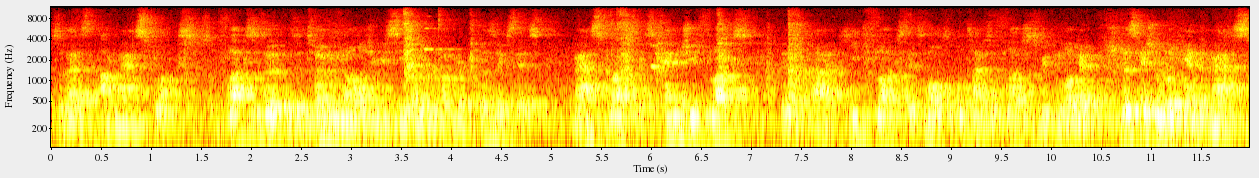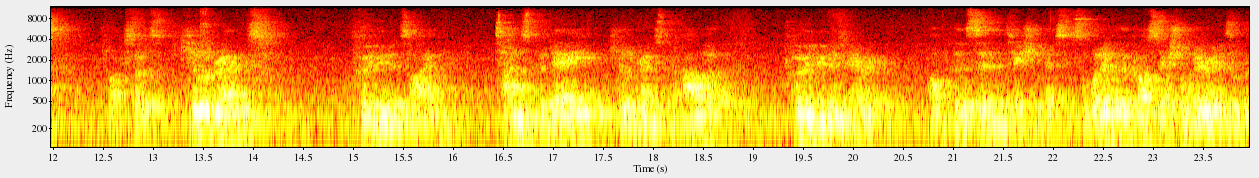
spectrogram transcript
So that's our mass flux. So flux is a, is a terminology we see over and over in physics. There's mass flux, there's energy flux, there's uh, heat flux, there's multiple types of fluxes we can look at. In this case, we're looking at the mass flux. So it's kilograms per unit time, tons per day, kilograms per hour, per unit area of the sedimentation vessel. So whatever the cross-sectional area is of the,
